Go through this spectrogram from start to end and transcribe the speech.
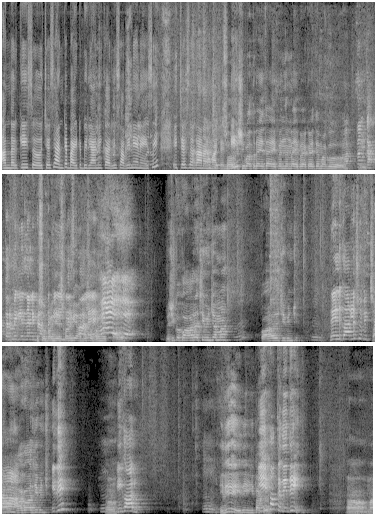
అందరికీ సర్వ్ చేసి అంటే బయట బిర్యానీ కర్రీస్ అవి నేను వేసి ఇచ్చేసేదాను అనమాట అండి అయితే అయిపోయిందండి. అయిపోయాక అయితే మాకు శుభ్రం చేసుకోవడానికి శుభ్రం చేసుకోవాలి. రిషికి ఒక కార్ చూపించమ్మా. కార్ అది చూపించు. రెండు కార్లు చూపించా? ఆ కార్ చూపించు. ఇది? ఆ. ఈ కారు? ఇది ఇది ఈ ఈ పక్క పక్కది ఇది? మా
